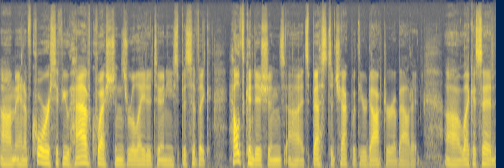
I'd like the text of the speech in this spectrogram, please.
Um, and of course, if you have questions related to any specific health conditions, uh, it's best to check with your doctor about it. Uh, like I said,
